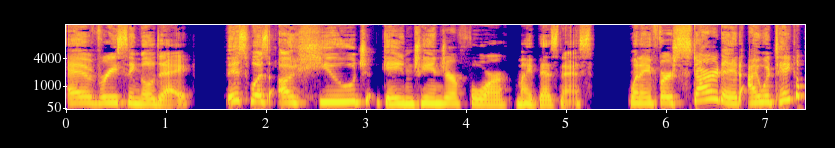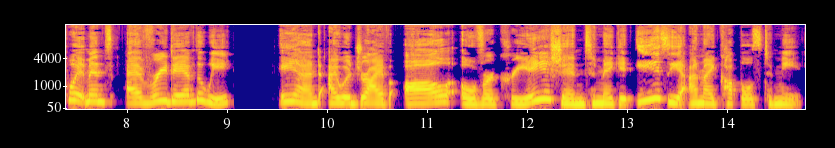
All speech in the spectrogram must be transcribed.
every single day? This was a huge game changer for my business. When I first started, I would take appointments every day of the week and I would drive all over creation to make it easy on my couples to meet.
